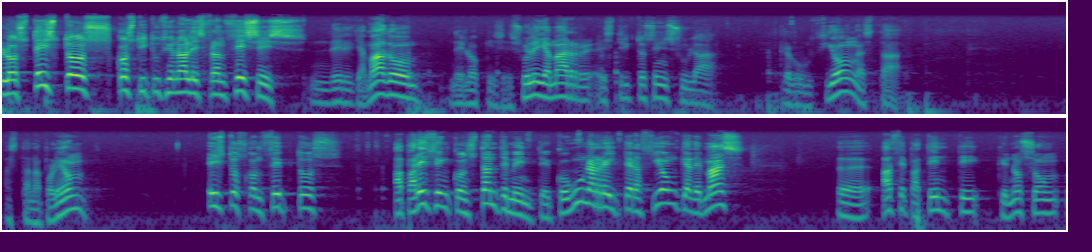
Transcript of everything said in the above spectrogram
los textos constitucionales franceses del llamado, de lo que se suele llamar estricto sensu la revolución hasta hasta Napoleón, estos conceptos aparecen constantemente con una reiteración que además eh, hace patente que no son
